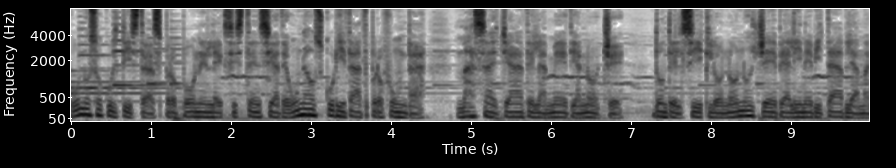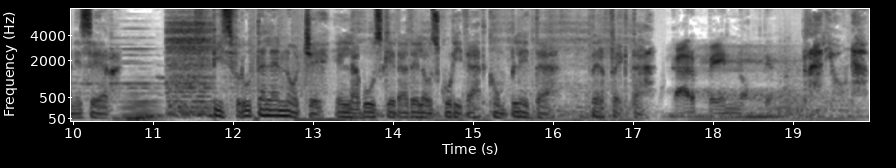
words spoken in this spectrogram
Algunos ocultistas proponen la existencia de una oscuridad profunda más allá de la medianoche, donde el ciclo no nos lleve al inevitable amanecer. Disfruta la noche en la búsqueda de la oscuridad completa, perfecta. Carpe Noctem. Radio UNAM,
